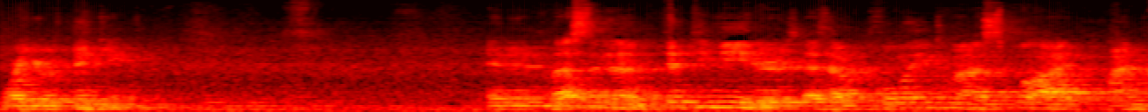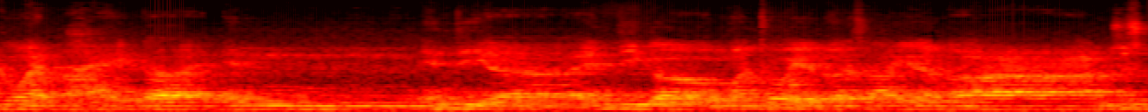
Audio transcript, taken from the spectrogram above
while you were thinking. And in less than 50 meters, as I'm pulling to my spot, I'm going, I, uh, in in India, Indigo, Montoya, that's how I am. Uh, I'm just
